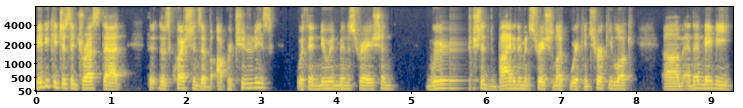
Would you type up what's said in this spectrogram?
maybe you could just address that th- those questions of opportunities within new administration. Where should the Biden administration look? Where can Turkey look? Um, and then maybe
